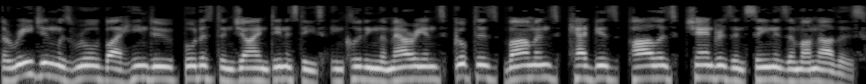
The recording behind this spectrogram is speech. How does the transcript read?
The region was ruled by Hindu, Buddhist and Jain dynasties, including the Mauryans, Guptas, Varmans, Khadgas, Palas, Chandras and Senas among others.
